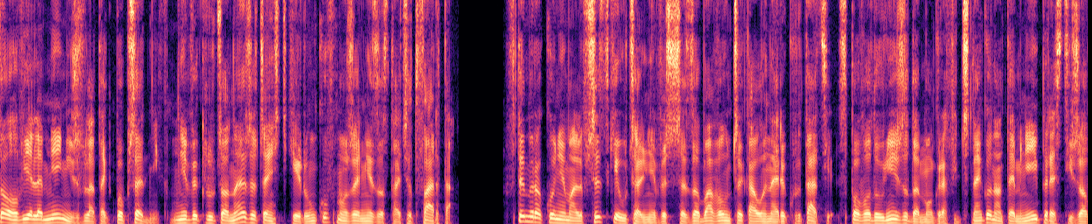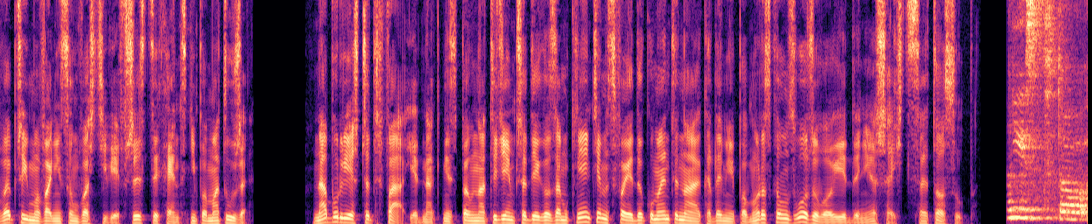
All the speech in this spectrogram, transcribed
To o wiele mniej niż w latach poprzednich. Niewykluczone, że część kierunków może nie zostać otwarta. W tym roku niemal wszystkie uczelnie wyższe z obawą czekały na rekrutację. Z powodu niżu demograficznego na te mniej prestiżowe przyjmowani są właściwie wszyscy chętni po maturze. Nabór jeszcze trwa, jednak niespełna tydzień przed jego zamknięciem swoje dokumenty na Akademię Pomorską złożyło jedynie 600 osób. Nie jest to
